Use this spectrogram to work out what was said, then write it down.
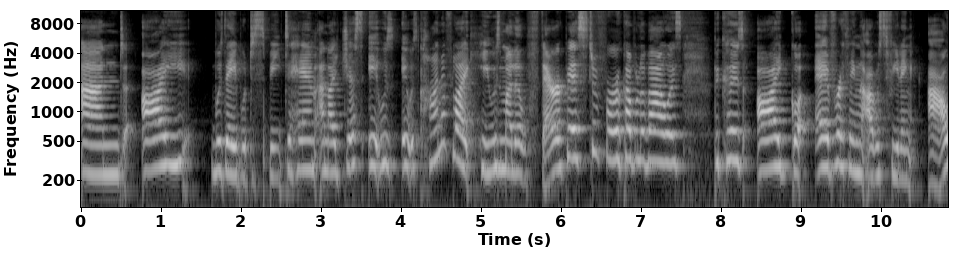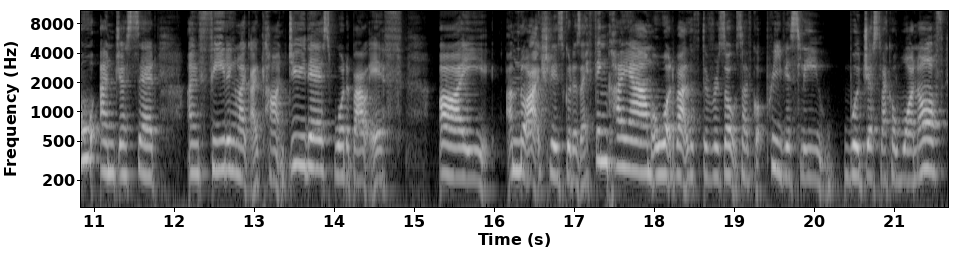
and I was able to speak to him and I just it was it was kind of like he was my little therapist for a couple of hours because I got everything that I was feeling out and just said I'm feeling like I can't do this what about if I am not actually as good as I think I am, or what about the, the results I've got previously were just like a one off.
